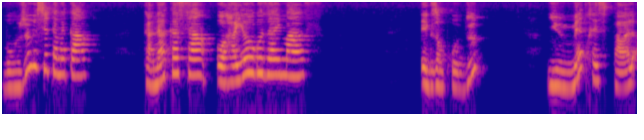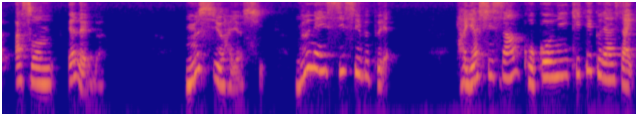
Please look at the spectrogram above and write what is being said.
Bonjour, Monsieur Tanaka. Tanaka-san, おはようございます。Exemple 2. Une maîtresse parle à son élève. Monsieur Hayashi, venez ici s'il vous plaît. Hayashi-san, ここに来てください。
